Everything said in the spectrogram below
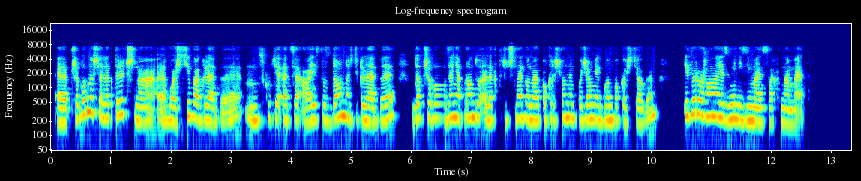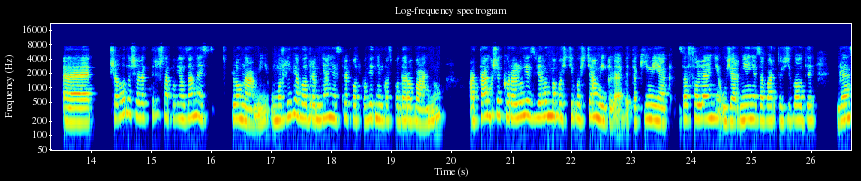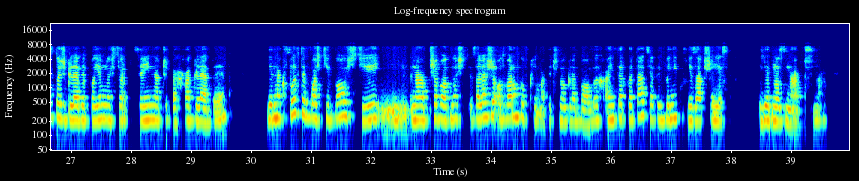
E, przewodność elektryczna właściwa gleby, w skrócie ECA, jest to zdolność gleby do przewodzenia prądu elektrycznego na określonym poziomie głębokościowym i wyrażona jest w milisiemensach na metr. Przewodność elektryczna powiązana jest z plonami, umożliwia wyodrębnianie stref o odpowiednim gospodarowaniu a także koreluje z wieloma właściwościami gleby, takimi jak zasolenie, uziarnienie, zawartość wody, gęstość gleby, pojemność sorpcyjna czy pH gleby. Jednak wpływ tych właściwości na przewodność zależy od warunków klimatyczno-glebowych, a interpretacja tych wyników nie zawsze jest jednoznaczna.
